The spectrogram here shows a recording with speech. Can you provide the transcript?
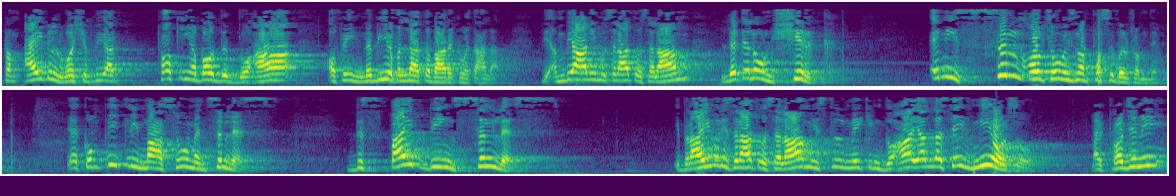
From idol worship. We are talking about the dua of a Nabi of Allah Tabarak wa Ta'ala. The Anbiya alayhi salatu wasalam, let alone shirk. Any sin also is not possible from them. They are completely masoom and sinless. Despite being sinless, Ibrahim والسلام, is still making dua, Ya Allah save me also. My progeny,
